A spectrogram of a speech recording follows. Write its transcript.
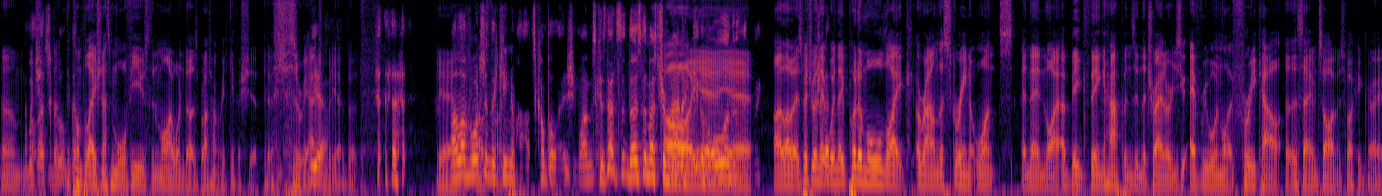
Um, Oh, which that's the, cool. the compilation has more views than my one does, but I don't really give a shit. If it's just a reaction Yeah. video, but yeah, I love watching the fun. Kingdom Hearts compilation ones because that's those are the most dramatic Oh, yeah, of all of yeah. them. I love it, especially when they when they put them all like around the screen at once, and then like a big thing happens in the trailer, and you see everyone like freak out at the same time. It's fucking great.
